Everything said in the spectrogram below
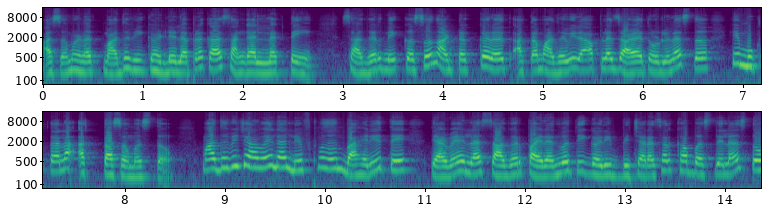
असं म्हणत माधवी घडलेला प्रकार सांगायला लागते. सागरने कसं नाटक करत आता माधवीला आपल्या जाळ्यात ओढलेलं असतं हे मुक्ताला आत्ता समजतं. माधवी ज्या वेळेला लिफ्टमधून बाहेर येते त्यावेळेला सागर पायऱ्यांवरती गरीब बिचारासारखा बसलेला असतो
